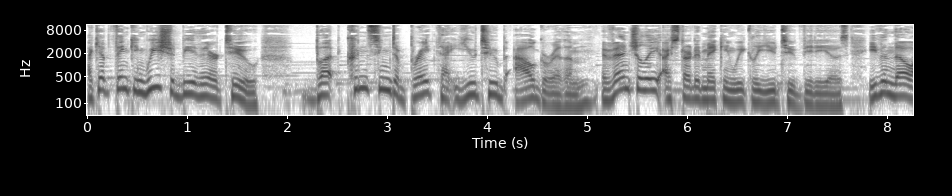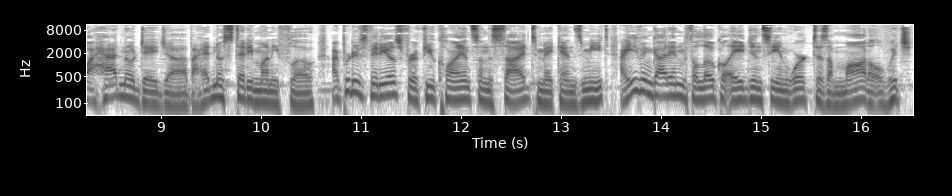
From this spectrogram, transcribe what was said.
I kept thinking we should be there too, but couldn't seem to break that YouTube algorithm. Eventually, I started making weekly YouTube videos. Even though I had no day job, I had no steady money flow, I produced videos for a few clients on the side to make ends meet. I even got in with a local agency and worked as a model, which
